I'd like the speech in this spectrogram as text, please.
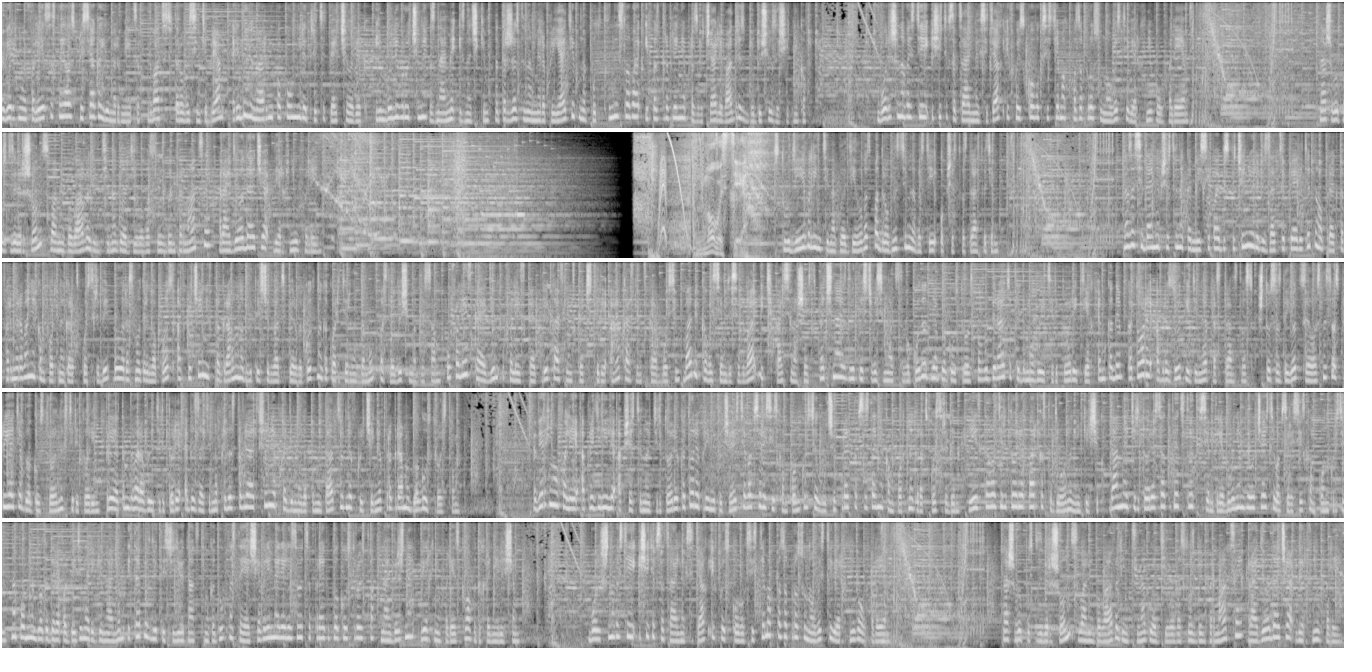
В Верхнем Уфалее состоялась присяга юнормейцев. 22 сентября ряды юнармии пополнили 35 человек. Им были вручены знамя и значки. На торжественном мероприятии напутственные слова и поздравления прозвучали в адрес будущих защитников. Больше новостей ищите в социальных сетях и в поисковых системах по запросу новости Верхнего Уфалея. Наш выпуск завершен. С вами была Валентина Гладилова, служба информации, радиодача Верхний Уфалей. Новости. В студии Валентина Гладилова с подробностями новостей общества. Здравствуйте. На заседании общественной комиссии по обеспечению реализации приоритетного проекта формирования комфортной городской среды был рассмотрен вопрос о включении в программу на 2021 год многоквартирных домов по следующим адресам. Уфалейская 1, Уфалейская 3, Каслинская 4А, Каслинская 8, Бабикова 72 и Чекасина 6. Начиная с 2018 года для благоустройства выбираются придомовые территории тех МКД, которые образуют единое пространство, что создает целостность восприятия благоустроенных территорий. При этом дворовые территории обязательно предоставляют предоставляют всю необходимую документацию для включения в программу благоустройства. В Верхнем Уфалее определили общественную территорию, которая примет участие во всероссийском конкурсе лучших проектов создания комфортной городской среды. Ей стала территория парка стадиона «Никельщик». Данная территория соответствует всем требованиям для участия во всероссийском конкурсе. Напомним, благодаря победе на региональном этапе в 2019 году в настоящее время реализуется проект благоустройства набережной Верхнеуфалейского водохранилища. Больше новостей ищите в социальных сетях и в поисковых системах по запросу «Новости Верхнего Уфалея». Наш выпуск завершен. С вами была Валентина Гладилова, служба информации, радиодача Верхний Уфалей.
